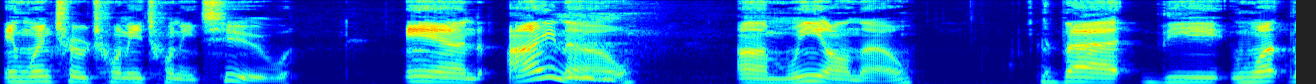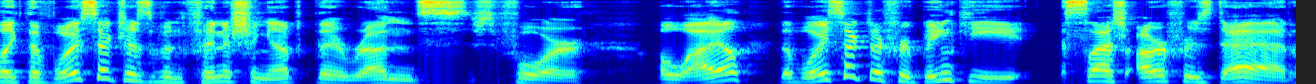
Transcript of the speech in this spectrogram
in winter of 2022, and I know, um, we all know that the what like the voice actors have been finishing up their runs for a while. The voice actor for Binky slash Arthur's dad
